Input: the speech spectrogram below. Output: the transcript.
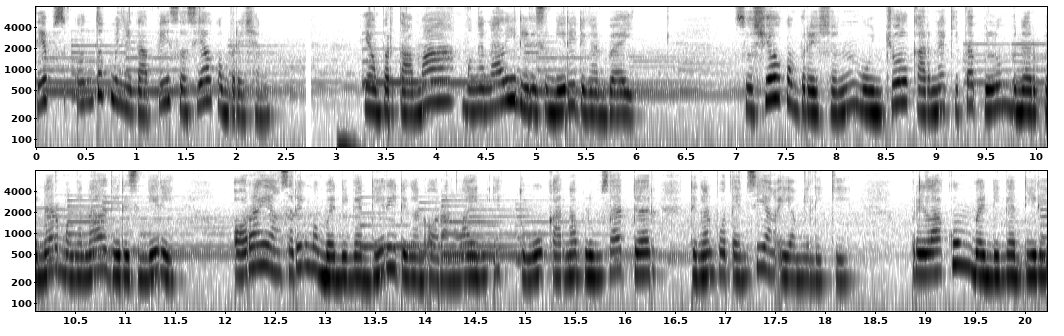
tips untuk menyikapi social comparison. Yang pertama, mengenali diri sendiri dengan baik. Social comparison muncul karena kita belum benar-benar mengenal diri sendiri Orang yang sering membandingkan diri dengan orang lain itu karena belum sadar dengan potensi yang ia miliki. Perilaku membandingkan diri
